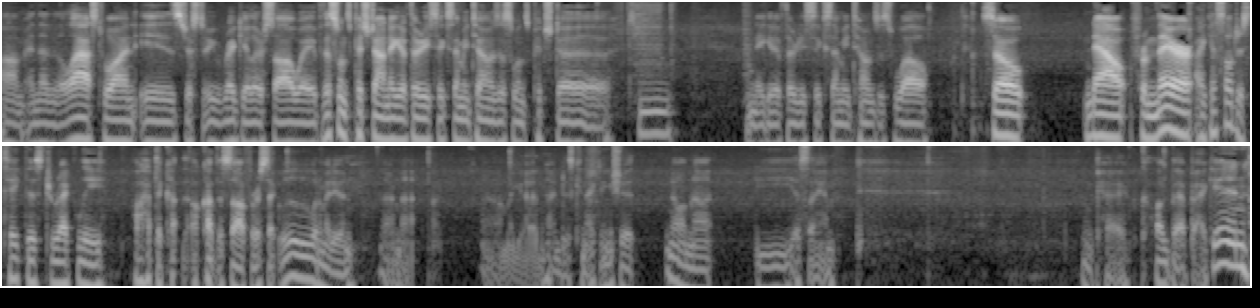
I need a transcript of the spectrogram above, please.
Um, and then the last one is just a regular saw wave. This one's pitched down negative 36 semitones. This one's pitched uh, to negative 36 semitones as well. So now from there, I guess I'll just take this directly. I'll have to cut. I'll cut this off for a sec. Ooh, what am I doing? I'm not. Oh my god, I'm disconnecting shit. No, I'm not. Yes, I am. Okay, plug that back in.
